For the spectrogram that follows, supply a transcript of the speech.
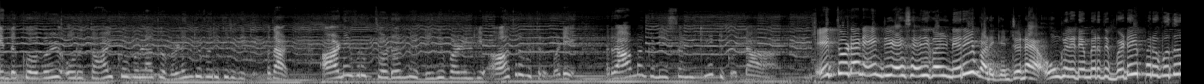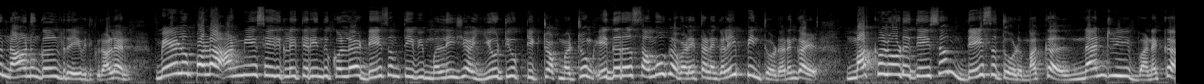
இந்த கோவில் ஒரு தாய் கோவிலாக விளங்கி வருகிறது என்பதால் அனைவரும் தொடர்ந்து நிதி வழங்கி ஆதரவு தரும்படி ராமகணேசன் கேட்டுக்கொண்டார். இத்துடன் இன்றைய செய்திகள் நிறைவடைகின்றன. உங்களிடமிருந்து விடைபெறுவது நான் உங்கள் ரேவதி குராலன். மேலும் பல அண்மைய செய்திகளை தெரிந்து கொள்ள தேசம் டிவி மலேசியா யூடியூப் டிக்டாக் மற்றும் இதர சமூக வலைத்தளங்களை பின்தொடருங்கள். மக்களோடு தேசம் தேசத்தோடு மக்கள். நன்றி வணக்கம்.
